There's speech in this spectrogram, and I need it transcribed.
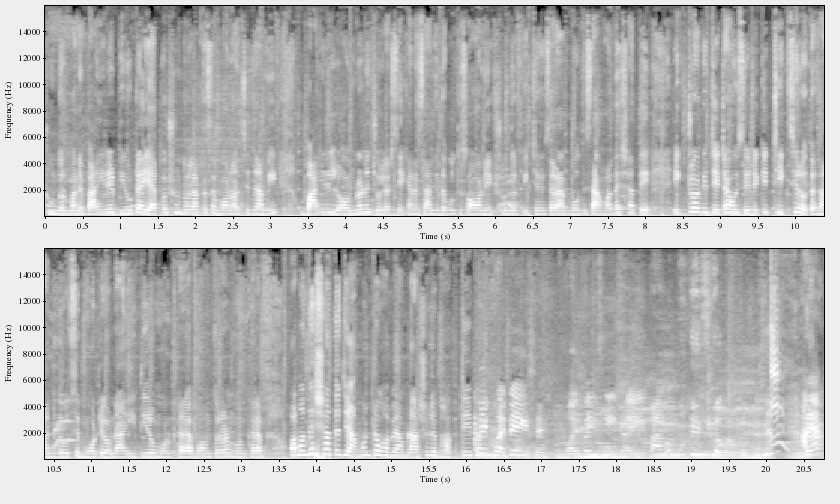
সুন্দর। মানে বাইরের ভিউটাই এত সুন্দর লাগতেছে। মনে হচ্ছে যে আমি বাইরে লন্ডনে চলে আসছি। এখানে সানজিদা বলতেছে অনেক সুন্দর পিকচার হয়েছে। আর আমি বলতেছি আমাদের সাথে একটু আগে যেটা হয়েছে এটা কি ঠিক ছিল? তা সানজিদা বলছে মোটেও না। ইতিরও মন খারাপ অন্তরার মন খারাপ। আমাদের সাথে যে এমনটা হবে আমরা আসলে ভাবতেই পারি ভয় পেয়ে গেছে। ভয় পাইছি ভাই আর এত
